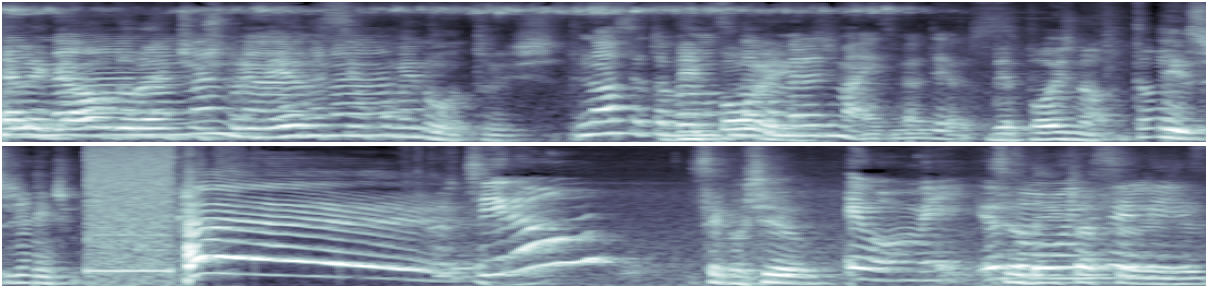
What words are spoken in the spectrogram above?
é legal durante os primeiros cinco minutos. Nossa, eu tô balançando a câmera demais, meu Deus. Depois não. Então é isso, gente. Hey! Curtiram? Você curtiu? Eu amei. Eu Seu tô muito feliz.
